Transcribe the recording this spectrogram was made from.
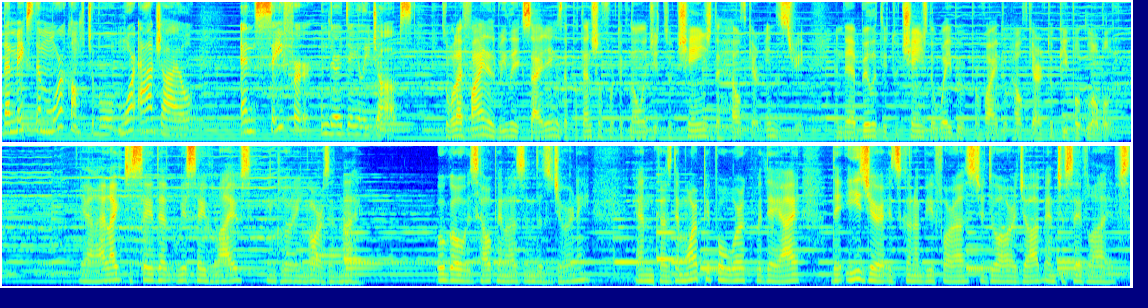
that makes them more comfortable, more agile, and safer in their daily jobs. So what I find is really exciting is the potential for technology to change the healthcare industry and the ability to change the way we provide to healthcare to people globally. Yeah, I like to say that we save lives, including yours and mine. Google is helping us in this journey. And because the more people work with AI, the easier it's going to be for us to do our job and to save lives.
